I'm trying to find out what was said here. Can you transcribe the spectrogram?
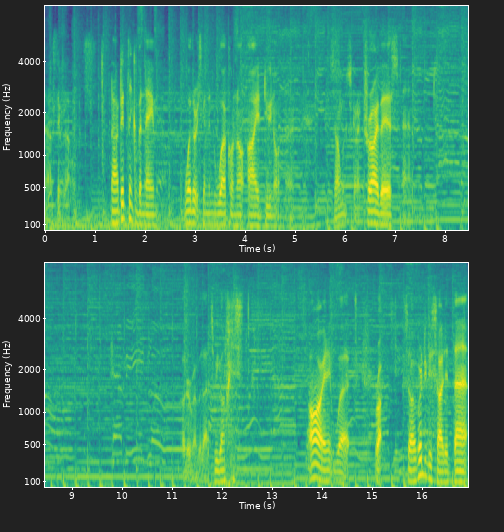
No, let's stick with that one. Now I did think of a name, whether it's going to work or not, I do not know. So I'm just going to try this and gotta remember that to be honest. oh, and it worked. Right. So I've already decided that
